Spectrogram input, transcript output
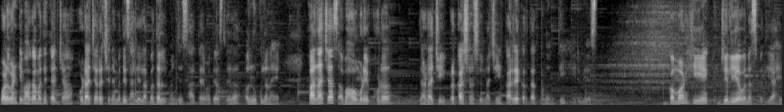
वाळवंटी भागामध्ये त्याच्या खोडाच्या रचनेमध्ये झालेला बदल म्हणजेच हा त्यामध्ये असलेलं अनुकूलन आहे. पानाच्याच अभावामुळे खोडं झाडाची प्रकाश संशोधनाची कार्य करतात म्हणून ती हिरवी असते. कमळ ही एक जलीय वनस्पती आहे.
